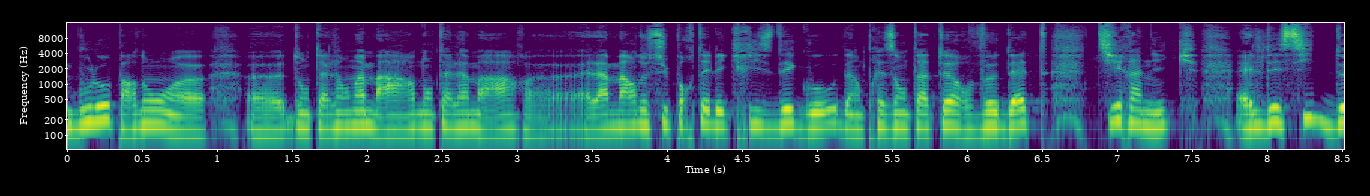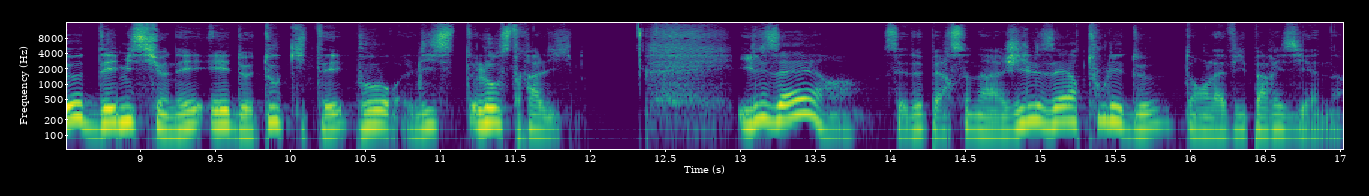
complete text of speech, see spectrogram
boulot, pardon, euh, euh, dont elle en a marre, dont elle a marre. elle a marre de supporter les crises d'ego d'un présentateur vedette tyrannique. Elle décide de démissionner et de tout quitter pour l'Australie. Ils errent, ces deux personnages, ils errent tous les deux dans la vie parisienne.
